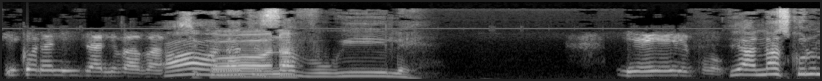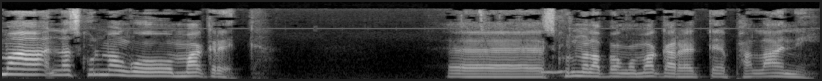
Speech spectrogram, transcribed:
Ikona kona ninjani baba? Hawa nathi Sikhona. sisavukile yebo. Ya nasikhuluma nasikhuluma ngomargaret. Eh sikhuluma lapha ngomargaret phalani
